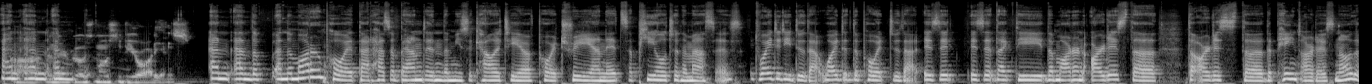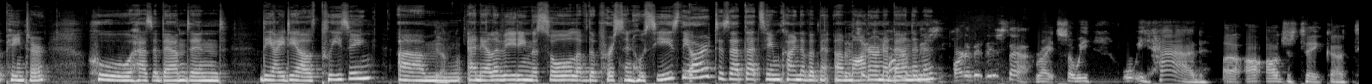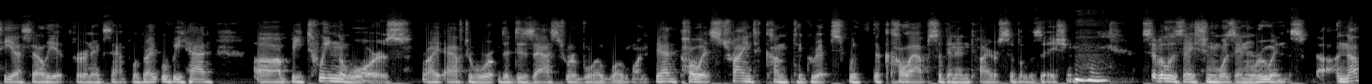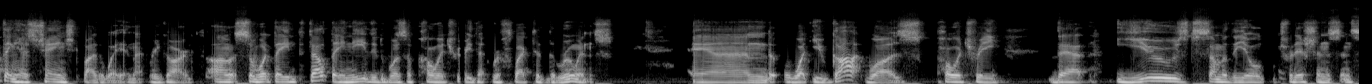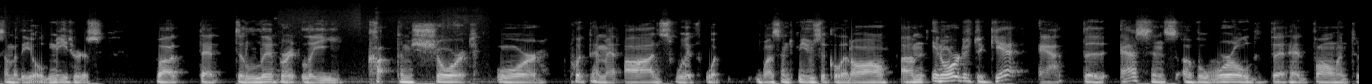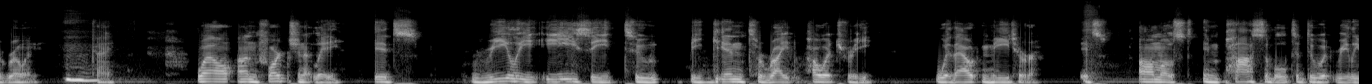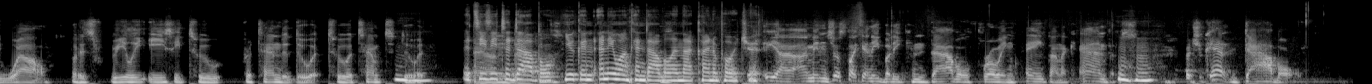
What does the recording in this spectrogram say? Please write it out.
And, uh, and, and, there and, goes most of your audience. And and the and the modern poet that has abandoned the musicality of poetry and its appeal to the masses. Why did he do that? Why did the poet do that? Is it is it like the, the modern artist, the the artist, the the paint artist, no, the painter, who has abandoned the idea of pleasing um, yeah. and elevating the soul of the person who sees the art? Is that that same kind of a, a modern part abandonment? Of is, part of it is that, right? So we we had, uh, I'll, I'll, just take uh, T.S. Eliot for an example, right? What we had uh, between the wars, right after war, the disaster of World War One, we had poets trying to come to grips with the collapse of an entire civilization. Mm-hmm. Civilization was in ruins. Uh, nothing has changed, by the way, in that regard. Uh, so what they felt they needed was a poetry that reflected the ruins And what you got was poetry that used some of the old traditions and some of the old meters, but that deliberately cut them short or put them at odds with what wasn't musical at all, um, in order to get at the essence of a world that had fallen to ruin. Mm-hmm. Okay. Well, unfortunately, it's really easy to begin to write poetry without meter. It's almost impossible to do it really well, but it's really easy to pretend to do it, to attempt to mm-hmm. do it. It's and easy to dabble. You can anyone can dabble in that kind of poetry. Yeah, I mean, just like anybody can dabble throwing paint on a canvas, mm-hmm. but you can't dabble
